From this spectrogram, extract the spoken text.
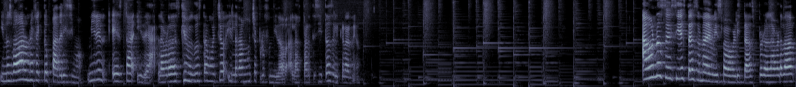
y nos va a dar un efecto padrísimo. Miren esta idea, la verdad es que me gusta mucho y le da mucha profundidad a las partecitas del cráneo. Aún no sé si esta es una de mis favoritas, pero la verdad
